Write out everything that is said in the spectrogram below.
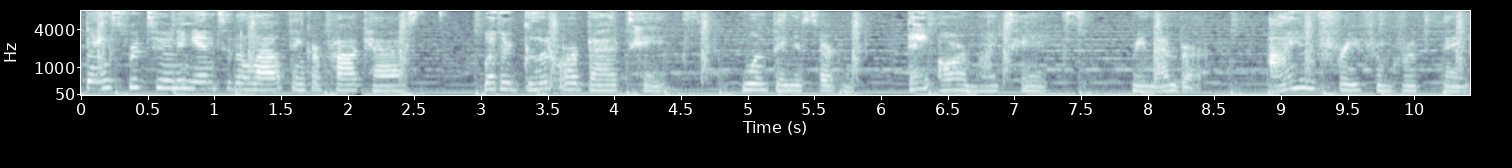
Thanks for tuning in to the Loud Thinker podcast. Whether good or bad takes, one thing is certain they are my takes. Remember, I am free from groupthink,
